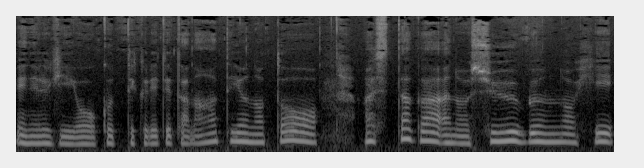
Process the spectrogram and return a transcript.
エネルギーを送ってくれてたなっていうのと明日があの秋分の日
